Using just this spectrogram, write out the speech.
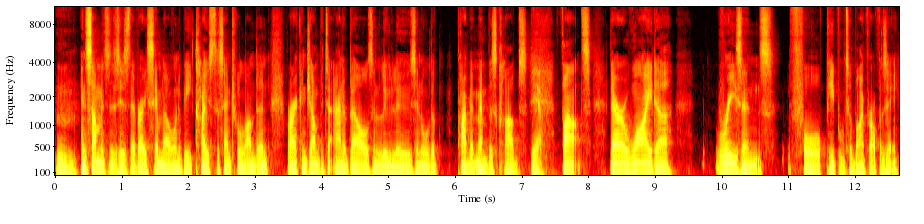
Mm. In some instances, they're very similar. I want to be close to central London where I can jump into Annabel's and Lulu's and all the private members clubs. Yeah. But there are wider reasons for people to buy property.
